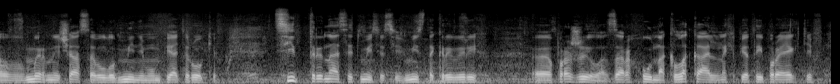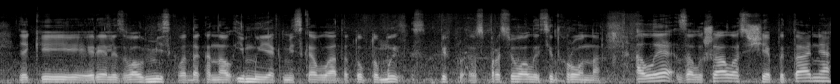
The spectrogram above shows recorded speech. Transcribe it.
В мирний час це було мінімум 5 років. Ці 13 місяців місто Кривий Ріг прожила за рахунок локальних п'яти проєктів, які реалізував міськводоканал і ми як міська влада. Тобто ми співпра- спрацювали синхронно. Але залишалось ще питання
